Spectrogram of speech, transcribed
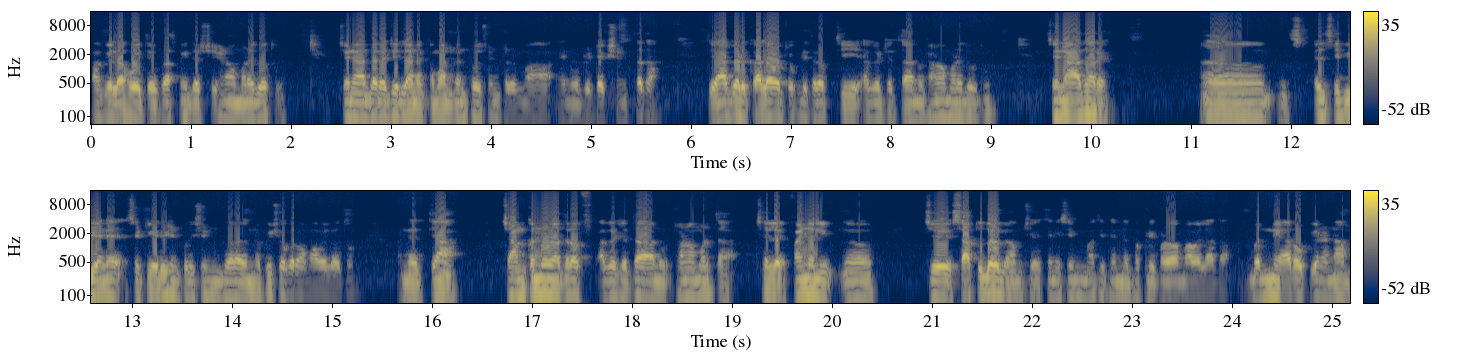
ભાગેલા હોય તેવું પ્રાથમિક દ્રષ્ટિએ જાણવા મળેલું હતું, જેના આધારે જિલ્લાના કમાન્ડ કંટ્રોલ સેન્ટરમાં એનું ડિટેક્શન થતા, તે આગળ કાલાવડ ચોકડી તરફથી આગળ જતાનું જાણવા મળેલું હતું, જેના આધારે એલસીબી અને સિટી એડિશન પોલીસ દ્વારા એમનો પીછો કરવામાં આવેલો હતો. અને ત્યાં જામકંડોળા તરફ આગળ જતાનું જાણવા મળતા, છેલ્લે ફાઇનલી જે સાતુદળ ગામ છે, તેની સીમમાંથી તેમને પકડી પાડવામાં આવેલા હતા. બંને આરોપીઓના નામ,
